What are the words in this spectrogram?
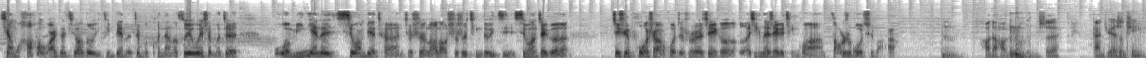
像我好好玩个胶都已经变得这么困难了，所以为什么这？我明年的希望变成就是老老实实清堆积，希望这个这些破事儿或者说是这个恶心的这个情况早日过去吧啊。嗯，好的好的，是感觉是挺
